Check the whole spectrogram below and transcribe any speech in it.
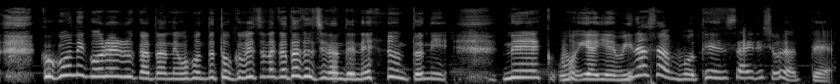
ここに来れる方ね、もう本当特別な方たちなんでね、本当に。ねもういやいや、皆さんも天才でしょ、だって。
